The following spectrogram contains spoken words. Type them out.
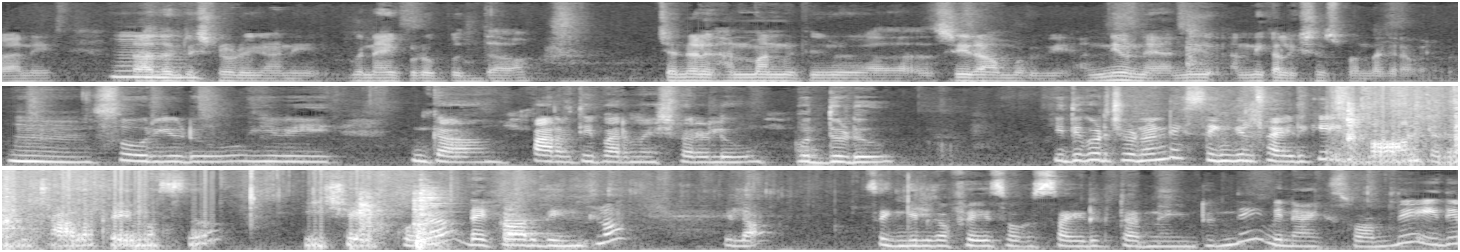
కానీ రాధాకృష్ణుడు కానీ వినాయకుడు బుద్ధ జనరల్ హనుమాన్ శ్రీరాముడివి అన్నీ ఉన్నాయి. అన్ని అన్ని కలెక్షన్స్ మన దగ్గర available. సూర్యుడు ఇవి ఇంకా పార్వతీ పరమేశ్వరులు బుద్ధుడు. ఇది కూడా చూడండి సింగిల్ సైడ్కి బాగుంటుంది. చాలా ఫేమస్ ఈ షేప్ కూడా డెకార్ దీంట్లో. ఇలా. సింగిల్గా ఫేస్ ఒక సైడ్కి టర్న్ అయి ఉంటుంది. వినాయక స్వామిది. ఇది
